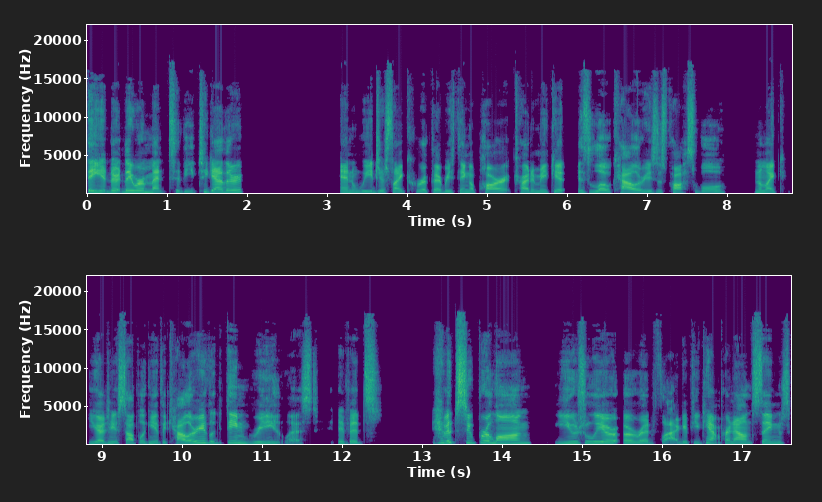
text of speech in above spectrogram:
they they were meant to be together and we just like rip everything apart try to make it as low calories as possible and I'm like, you guys need to stop looking at the calories. Look at the ingredient list. If it's if it's super long, usually a, a red flag. If you can't pronounce things,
